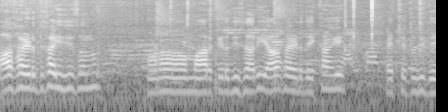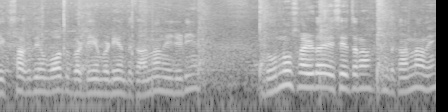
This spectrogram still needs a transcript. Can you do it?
ਆਹ ਸਾਈਡ ਦਿਖਾਈ ਸੀ ਤੁਹਾਨੂੰ। ਹੁਣ ਮਾਰਕੀਟ ਦੀ ਸਾਰੀ ਆਹ ਸਾਈਡ ਦੇਖਾਂਗੇ। ਇੱਥੇ ਤੁਸੀਂ ਦੇਖ ਸਕਦੇ ਹੋ ਬਹੁਤ ਵੱਡੀਆਂ ਵੱਡੀਆਂ ਦੁਕਾਨਾਂ ਨੇ ਜਿਹੜੀਆਂ। ਦੋਨੋਂ ਸਾਈਡ ਇਸੇ ਤਰ੍ਹਾਂ ਦੁਕਾਨਾਂ ਨੇ।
